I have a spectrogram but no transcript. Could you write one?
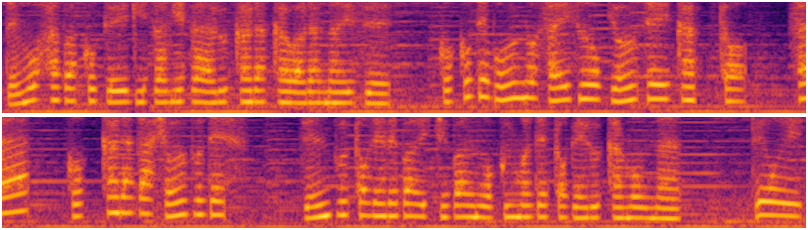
でも幅固定ギザギザあるから変わらないぜ。ここで棒のサイズを強制カット。さあ、こっからが勝負です。全部取れれば一番奥まで飛べるかもな。っておい、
